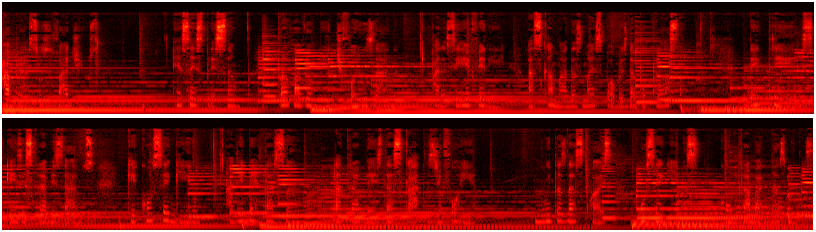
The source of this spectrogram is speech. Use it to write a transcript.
a braços vadios. Essa expressão provavelmente foi usada para se referir às camadas mais pobres da população, dentre eles ex-escravizados que conseguiram a libertação através das cartas de alforria, muitas das quais conseguidas com o trabalho nas minas.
